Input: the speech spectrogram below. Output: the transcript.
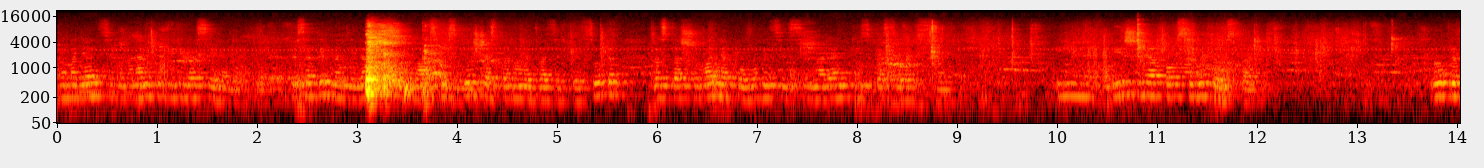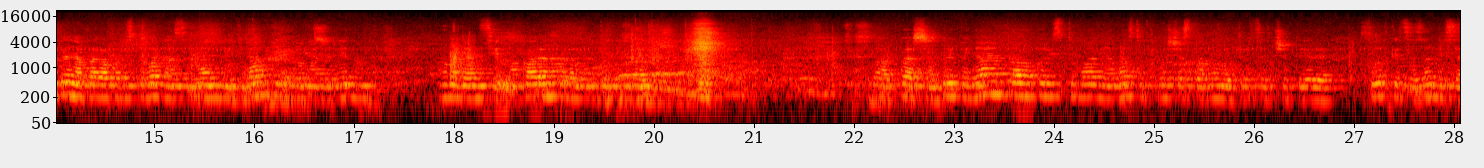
громадянці Романенко Вірі Васильівни. Присадибна ділянка власність площа становить 25 соток, розташування по вулиці Синаренківська, 47. І рішення по селу Тоста. Про припинення права користування земельною ділянкою громадянину громадянці Макаренко Валентині Дмитрівні. Так, першим припиняємо право користування. У нас тут площа становить 34 сотки. Це землі все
